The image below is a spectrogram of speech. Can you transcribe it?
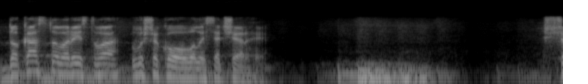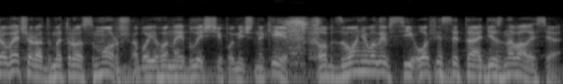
до кас товариства вишиковувалися черги. Щовечора Дмитро Сморш або його найближчі помічники обдзвонювали всі офіси та дізнавалися,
